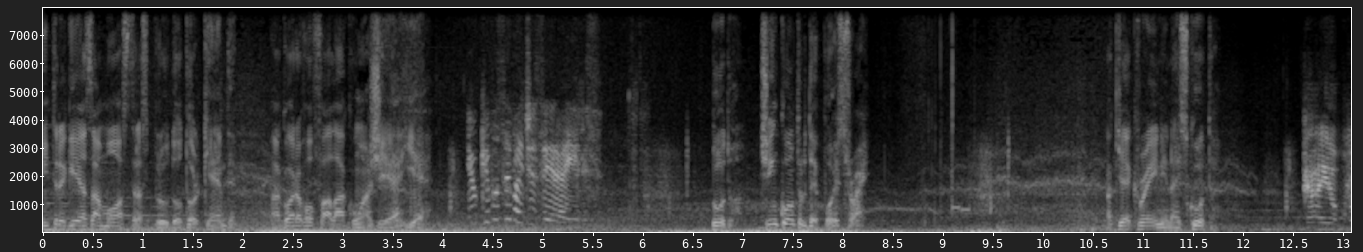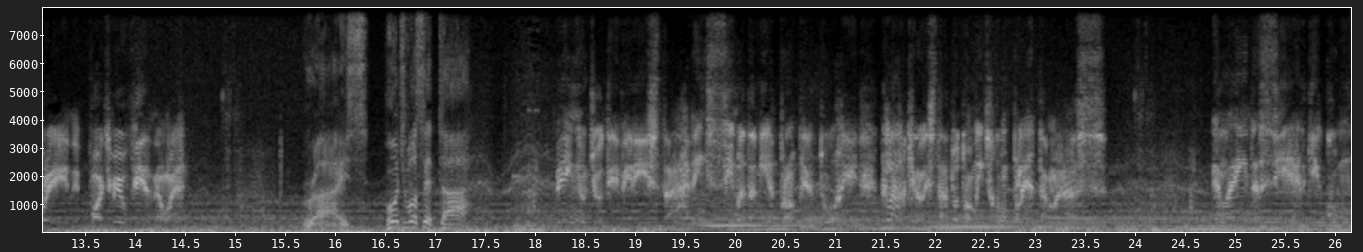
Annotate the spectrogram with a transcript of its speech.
Entreguei as amostras pro Dr. Camden. Agora vou falar com a GRE. E o que você vai dizer a eles? Tudo. Te encontro depois, Troy. Aqui é Crane, na escuta. Kyle Crane, pode me ouvir, não é? Rice, onde você tá? Bem onde eu deveria estar, em cima da minha própria torre. Claro que não está totalmente completa, mas. Ela ainda se ergue como um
